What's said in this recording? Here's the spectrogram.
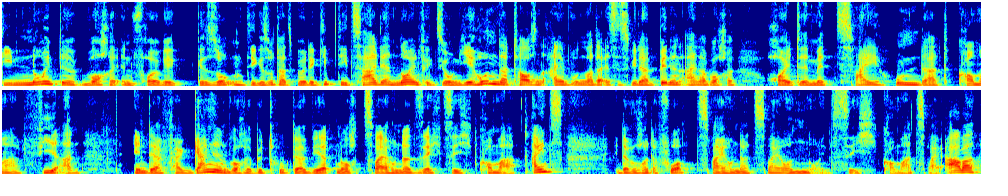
die neunte Woche in Folge gesunken. Die Gesundheitsbehörde gibt die Zahl der Neuinfektionen je 100.000 Einwohner, da ist es wieder binnen einer Woche heute mit 200,4 an. In der vergangenen Woche betrug der Wert noch 260,1, in der Woche davor 292,2. Aber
